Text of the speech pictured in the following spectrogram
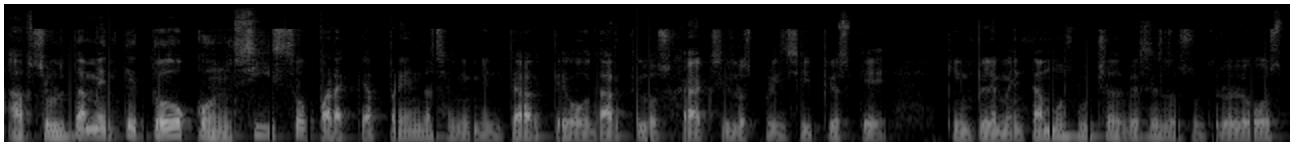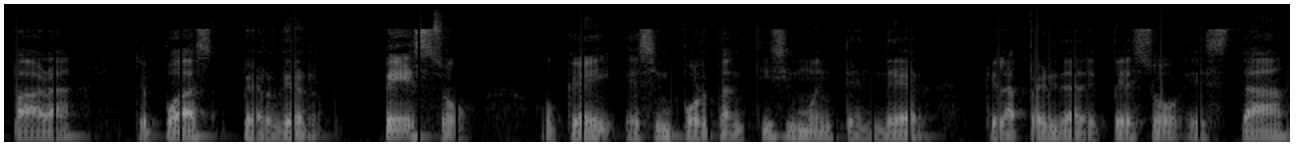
absolutamente todo conciso para que aprendas a alimentarte o darte los hacks y los principios que, que implementamos muchas veces los nutriólogos para que puedas perder peso. ¿Ok? Es importantísimo entender que la pérdida de peso está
